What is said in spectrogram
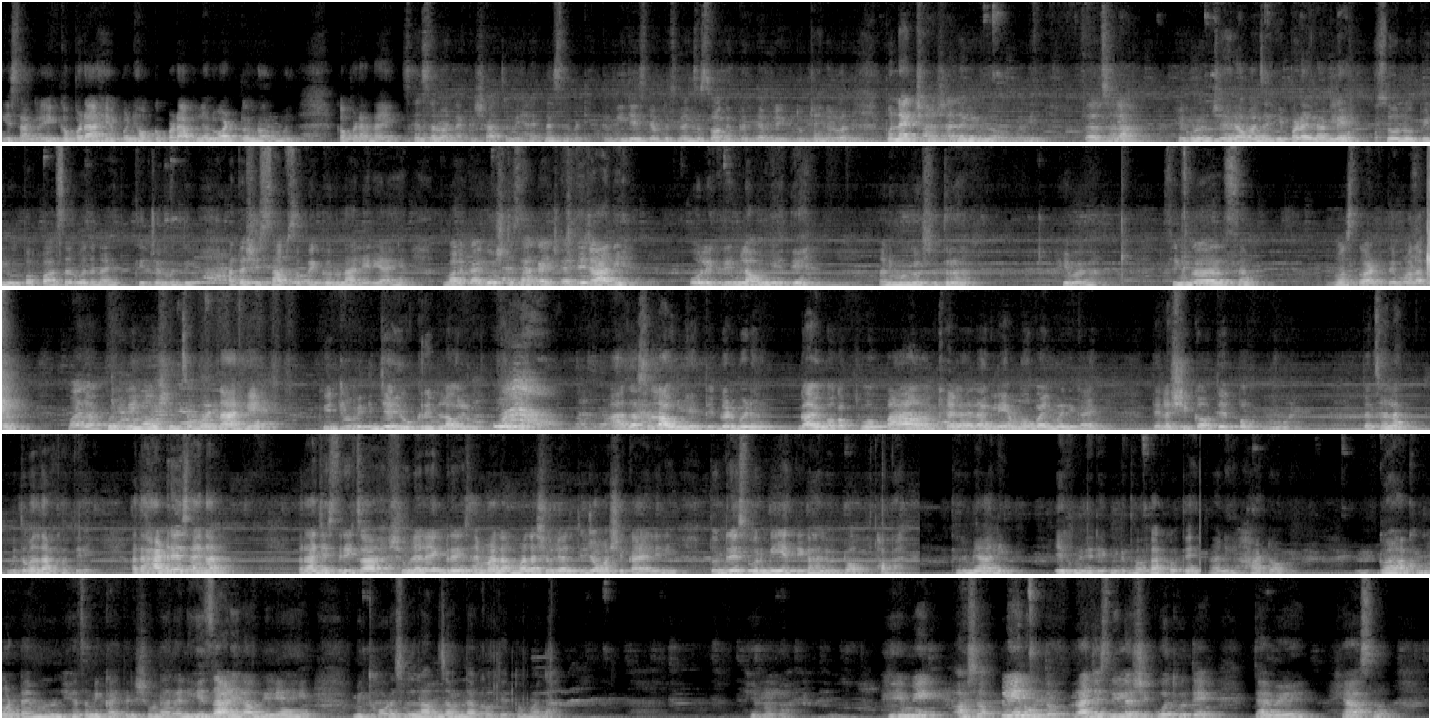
की सांगा एक कपडा आहे पण हा कपडा आपल्याला वाटतो नॉर्मल कपडा नाही तर सर्वांना कशा तुम्ही आहेत ना सर्व ठीक तर मी जयश्री आपल्या सगळ्यांचं स्वागत करते आपल्या यूट्यूब चॅनलवर पुन्हा एक छान छान नवीन ब्लॉगमध्ये तर चला इकडून चेहरा माझा हे पडायला लागले. सोनू पिलू पप्पा सर्वजण आहेत किचनमध्ये आताशी साफसफाई करून आलेली आहे. तुम्हाला काय गोष्ट सांगायची आहे त्याच्या आधी ओले क्रीम लावून घेते. आणि मंगळसूत्र. हे बघा. सिंगल्स मस्त वाटते मला पण. माझ्या पूर्वी मावशींचं म्हणणं आहे की जे जेयू क्रीम लावली ओले आज असं लावून घेते गडबड आहे. गावी बघा पप्पा खेळायला लागली आहे मोबाईलमध्ये काय त्याला शिकवते पप्पा. तर चला मी तुम्हाला दाखवते. आता हा ड्रेस आहे ना राजश्रीचा शिवलेला एक ड्रेस आहे. मला मला शिवलेला ती जेव्हा शिकाय आलेली तो ड्रेसवर मी येते घालून. टॉप थांबा. तर मी आली. एक मिनिट एक मिनिट तुम्हाला दाखवते. आणि हा टॉप गळा खूप मोठा आहे म्हणून ह्याचं मी काहीतरी शिवणार आहे. आणि ही जाळी लावलेली आहे. मी थोडंसं लांब जाऊन दाखवते तुम्हाला. हे बघा. ही मी असं प्लेन होतं. राजेश्रीला शिकवत होते त्यावेळे. हे असं.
